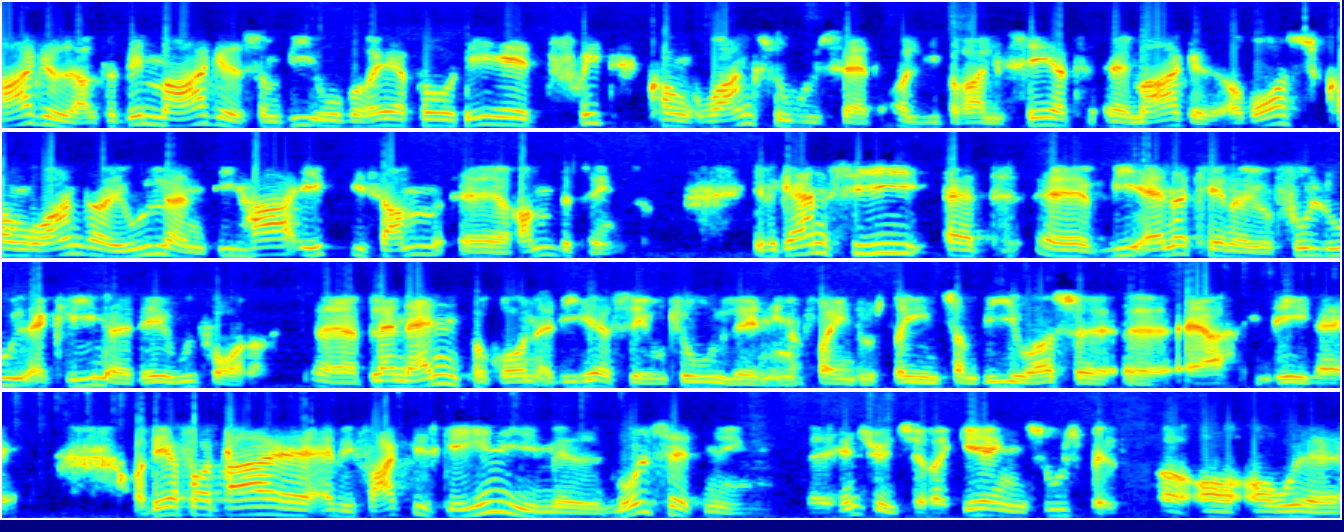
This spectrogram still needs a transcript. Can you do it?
marked, altså det marked, som vi opererer på, det er et frit, konkurrenceudsat og liberaliseret øh, marked. Og vores konkurrenter i udlandet, de har ikke de samme øh, rammebetingelser. Jeg vil gerne sige, at øh, vi anerkender jo fuldt ud, at klimaet det er udfordret. Øh, blandt andet på grund af de her CO2-udledninger fra industrien, som vi jo også øh, er en del af. Og derfor der øh, er vi faktisk enige med målsætningen med hensyn til regeringens udspil. Og, og, og øh,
